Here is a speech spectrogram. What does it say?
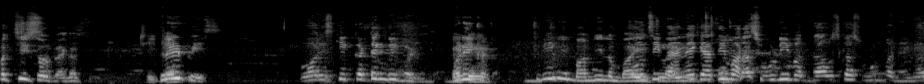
पच्चीस सौ रुपए का सूट। थ्री पीस और इसकी कटिंग भी बड़ी है। बड़ी Cutting। कट जितनी बांधी लंबाई कौन सी पहने कहती हमारा सूट ही बनता उसका सूट बनेगा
